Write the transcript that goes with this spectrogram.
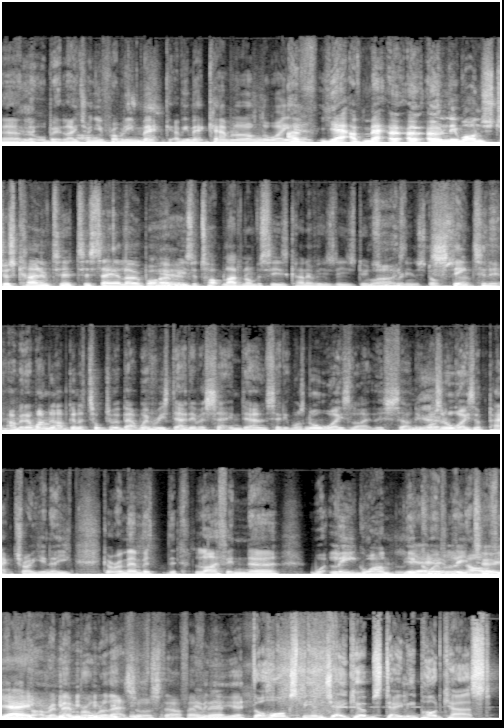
uh, a little bit later, and you've probably met. Have you met Campbell along the way? I've yeah, I've met uh, uh, only once, just kind of to, to say hello. But um, he's a top lad, and obviously he's kind of he's, he's doing some Well, brilliant stuff. so- in it. I mean, I wonder. I'm going to talk to him about whether his dad ever sat him down and said it wasn't always like this, son. It Yeah. wasn't always a pack tray. You know, you got to remember the life in uh, what League One, the Yeah, equivalent League of. Two, You yeah. have got to remember all of that sort of stuff, haven't you? Yeah. The Hawksbee and Jacobs Daily Podcast.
